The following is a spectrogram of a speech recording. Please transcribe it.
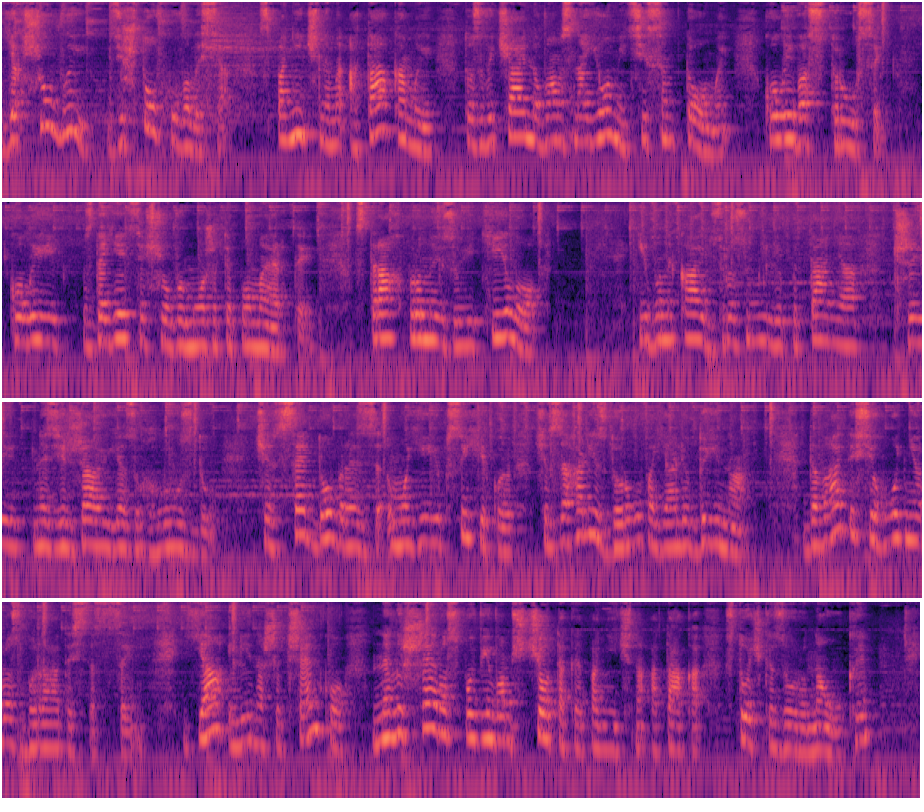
Якщо ви зіштовхувалися з панічними атаками, то звичайно вам знайомі ці симптоми, коли вас трусить, коли здається, що ви можете померти. Страх пронизує тіло і виникають зрозумілі питання, чи не з'їжджаю я з глузду, чи все добре з моєю психікою, чи взагалі здорова я людина. Давайте сьогодні розбиратися з цим. Я, Еліна Шевченко, не лише розповім вам, що таке панічна атака з точки зору науки.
